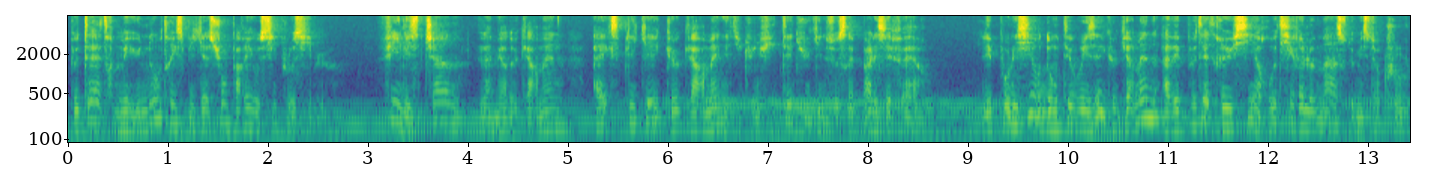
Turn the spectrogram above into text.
Peut-être, mais une autre explication paraît aussi plausible. Phyllis Chan, la mère de Carmen, a expliqué que Carmen était une fille têtue qui ne se serait pas laissée faire. Les policiers ont donc théorisé que Carmen avait peut-être réussi à retirer le masque de Mr. Cruel.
